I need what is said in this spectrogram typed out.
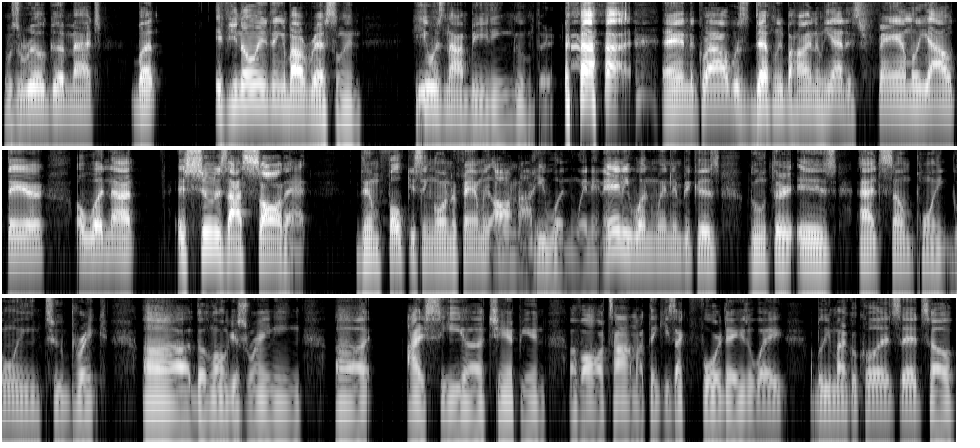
It was a real good match, but if you know anything about wrestling, he was not beating Gunther. and the crowd was definitely behind him. He had his family out there or whatnot. As soon as I saw that, them focusing on the family, oh, nah, he wasn't winning. And he wasn't winning because Gunther is at some point going to break uh, the longest reigning uh, IC uh, champion of all time. I think he's like four days away. I believe Michael Cole said so.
